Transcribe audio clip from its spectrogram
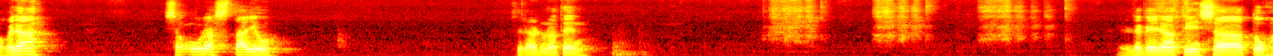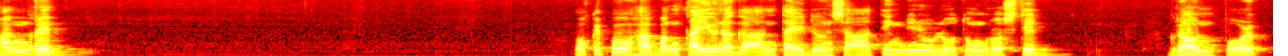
Okay na. Isang oras tayo. Sirado natin. Ilagay natin sa 200. Okay po, habang tayo nag-aantay doon sa ating dinulutong roasted ground pork,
